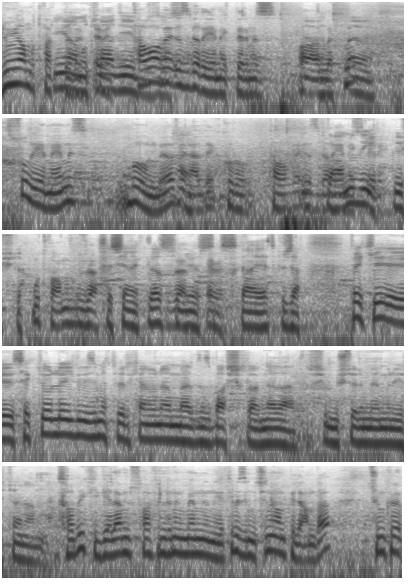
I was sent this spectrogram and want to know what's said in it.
dünya mutfakları. Dünya mutfağı evet, Tava ve aslında. ızgara yemeklerimiz ağırlıklı. evet. Sulu yemeğimiz bulunmuyor. Genelde kuru tava ve ızgara Mutfağımız iyi, yemekleri. güçlü. Mutfağımız güzel. Seçenekler sunuyorsunuz. evet. Gayet güzel. Peki e, sektörle ilgili hizmet verirken önem verdiğiniz başlıklar nelerdir? Şimdi müşteri memnuniyeti önemli. Tabii ki gelen misafirlerin memnuniyeti bizim için ön planda. Çünkü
